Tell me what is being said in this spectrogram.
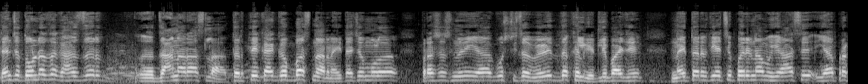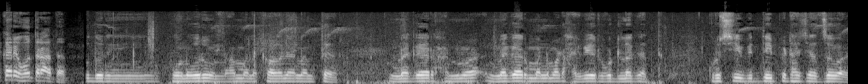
त्यांच्या तोंडाचा घास जर जाणार असला तर ते काय गप्प बसणार नाही. त्याच्यामुळं प्रशासनाने या गोष्टीचा वेळेत दखल घेतली पाहिजे. नाहीतर याचे परिणाम हे असे या प्रकारे होत राहतात. फोनवरून आम्हाला कळवल्यानंतर नगर हनुमा नगर मनमाड हायवे रोड लगत कृषी विद्यापीठाच्या जवळ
